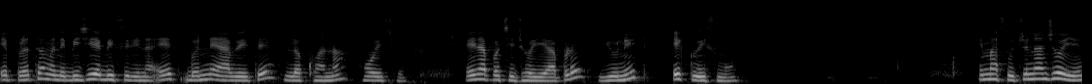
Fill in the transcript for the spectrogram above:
એ પ્રથમ અને બીજી એબીસીડીના એસ બંને આવી રીતે લખવાના હોય છે. એના પછી જોઈએ આપણે યુનિટ એકવીસમું. એમાં સૂચના જોઈએ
